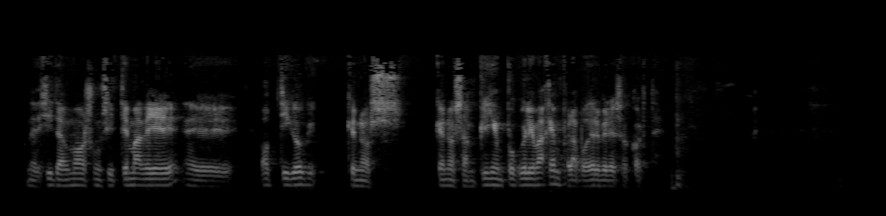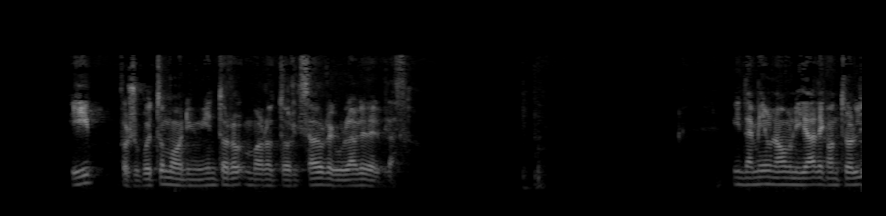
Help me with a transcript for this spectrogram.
necesitamos un sistema de eh, óptico que nos que nos amplíe un poco la imagen para poder ver esos cortes. Y, por supuesto, movimiento motorizado regulable del brazo. Y también una unidad de control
